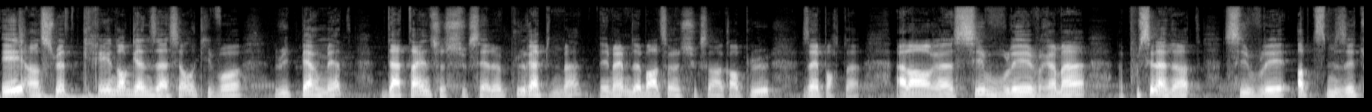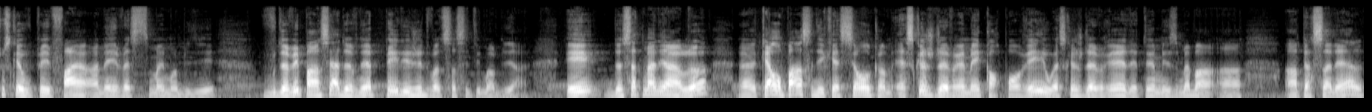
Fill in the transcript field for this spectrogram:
et ensuite créer une organisation qui va lui permettre d'atteindre ce succès-là plus rapidement et même de bâtir un succès encore plus important. Alors, euh, si vous voulez vraiment pousser la note, si vous voulez optimiser tout ce que vous pouvez faire en investissement immobilier, vous devez penser à devenir PDG de votre société immobilière. Et de cette manière-là, euh, quand on pense à des questions comme est-ce que je devrais m'incorporer ou est-ce que je devrais détenir mes immeubles en, personnel,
